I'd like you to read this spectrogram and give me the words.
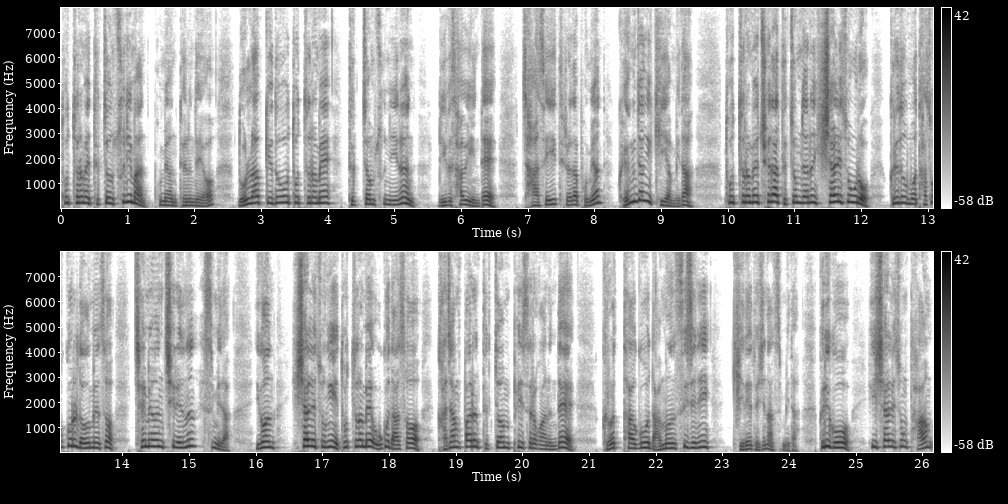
토트넘의 득점 순위만 보면 되는데요. 놀랍게도 토트넘의 득점 순위는 리그 4위인데 자세히 들여다보면 굉장히 기이합니다. 토트넘의 최다 득점자는 히샬리송으로 그래도 뭐 다섯 골을 넣으면서 체면 치레는 했습니다. 이건 히샬리송이 토트넘에 오고 나서 가장 빠른 득점 페이스라고 하는데 그렇다고 남은 시즌이 기대되진 않습니다. 그리고 히샬리송 다음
